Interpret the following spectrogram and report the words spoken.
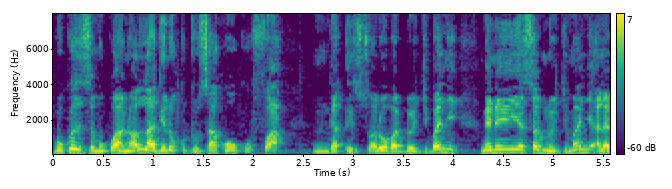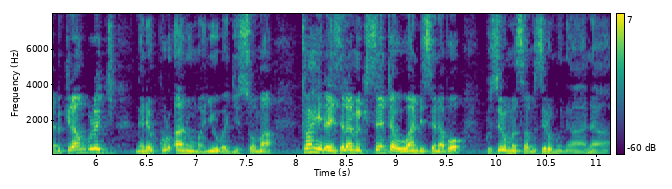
gukozese mukwano. Allah agenda okutuusaako okufa nga eswala obadde ogimanyi nga neyasaluno ogimanyi arabic language nga ne quran omanyi obagisoma twahira islamic center wewandiise nabo ku 0708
